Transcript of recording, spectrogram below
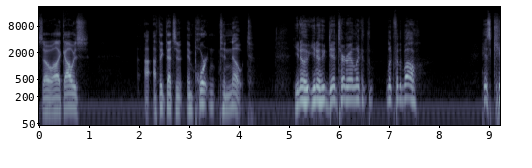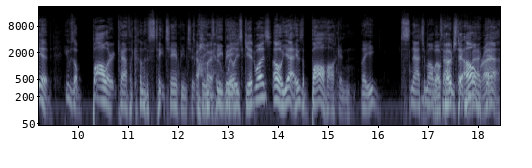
So like I always, I, I think that's important to note. You know, who- you know who did turn around and look at the, look for the ball? His kid. He was a baller at Catholic on those state championship oh, teams. DB. Willie's kid was. Oh yeah, he was a ball hawking. Like he snatch him all Well the time. Well coached at home, back. right? Yeah,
